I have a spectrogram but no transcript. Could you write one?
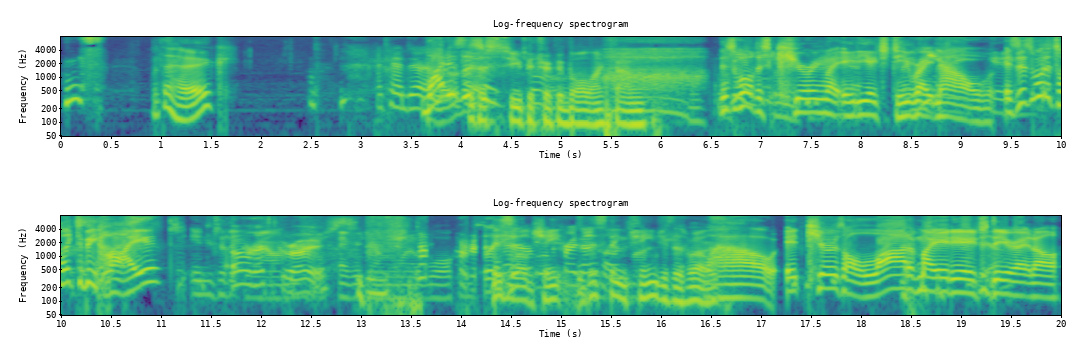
What the heck? I can't do it. Why does This is a super trippy ball I found. This world is curing my ADHD right now. Is this what it's like to be high? Into the Oh, ground. that's gross. Every time you want to walk. Really? This Yeah, cha- This thing changes as well. Wow, it cures a lot of my ADHD right now.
